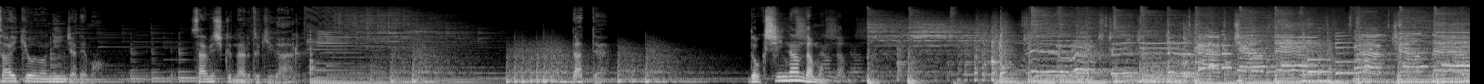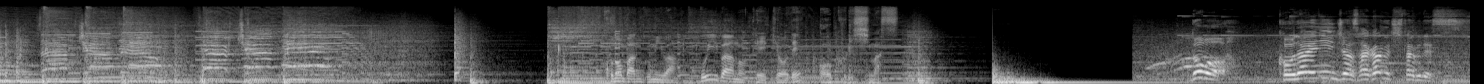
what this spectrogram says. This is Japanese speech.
最強の忍者でも寂しくなる時がある。だって独身なんだもん。この番組はウィーバーの提供でお送りします。どうも古代忍者坂口拓です。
